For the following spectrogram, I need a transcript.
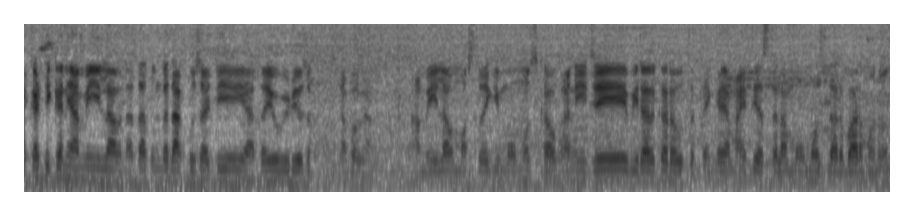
एका ठिकाणी आम्ही इलाव ना आता तुमका दाखवूसाठी आता यो व्हिडिओ बघा. आम्ही इलाव मस्त आहे की मोमोज खाऊ. आणि जे विरारकर होतात त्यांना माहिती असताना मोमोज दरबार म्हणून.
